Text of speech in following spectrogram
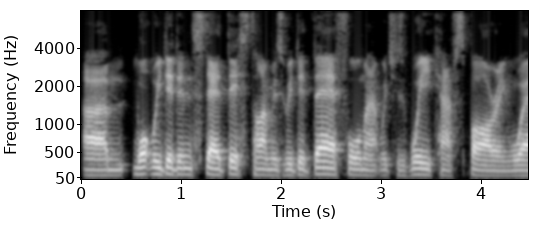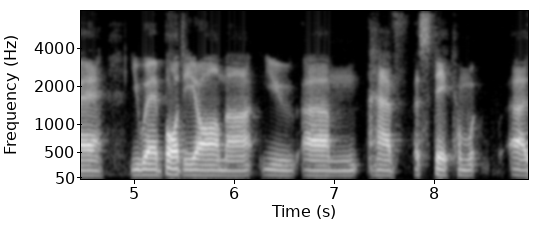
Um, what we did instead this time is we did their format, which is WEKAF sparring, where you wear body armor, you um, have a stick and uh,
